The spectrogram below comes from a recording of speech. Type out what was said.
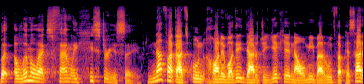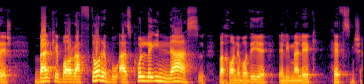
but Elimelech's family history is saved. نه فقط اون خانواده درجه یک ناومی و روت و پسرش بلکه با رفتار بو از کل این نسل و خانواده الیملک حفظ میشه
